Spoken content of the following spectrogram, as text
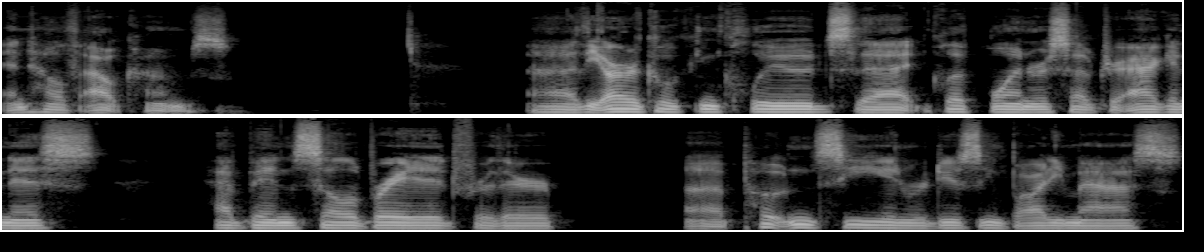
and health outcomes. Uh, the article concludes that GLP-1 receptor agonists have been celebrated for their uh, potency in reducing body mass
